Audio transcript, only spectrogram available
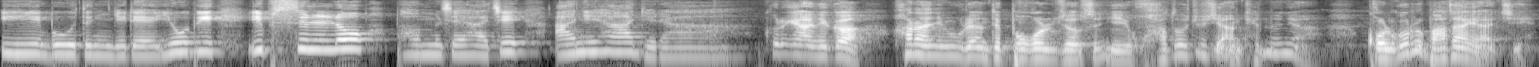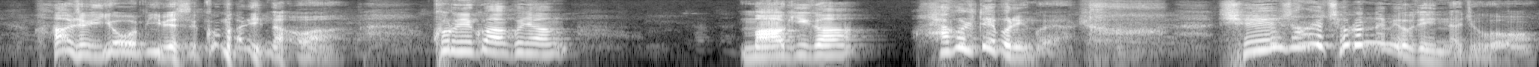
이 모든 일에 욥이 입술로 범죄하지 아니하니라. 그렇게 하니까 하나님 우리한테 복을 줬으니 화도 주지 않겠느냐? 골고루 받아야지. 아주 요업 입에서 그 말이 나와. 그러니까 그냥 마귀가 학을 떼버린 거야. 이야, 세상에 저런 놈이 어디 있나 저거.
